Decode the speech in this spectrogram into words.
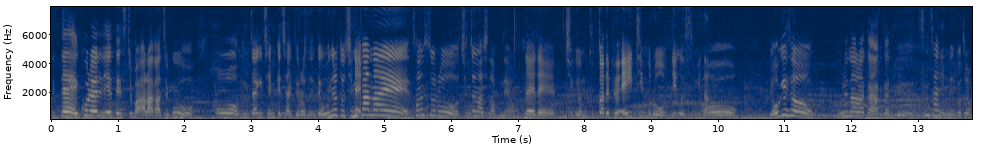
그때 에코랠리에 대해서 좀 알아가지고 어, 굉장히 재밌게 잘 들었는데 오늘 또 짐카나의 선수로 출전하시나 보네요. 네네. 지금 국가대표 A팀으로 뛰고 있습니다. 어, 여기서 우리나라가 약간 그 승산이 있는 거죠?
